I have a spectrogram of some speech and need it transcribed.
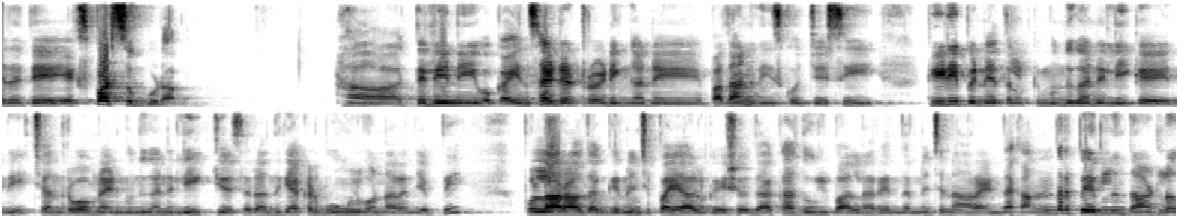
ఏదైతే ఎక్స్పర్ట్స్కి కూడా తెలియని ఒక ఇన్సైడర్ ట్రేడింగ్ అనే పదాన్ని తీసుకొచ్చేసి టీడీపీ నేతలకి ముందుగానే లీక్ అయ్యింది చంద్రబాబు నాయుడు ముందుగానే లీక్ చేశారు. అందుకే అక్కడ భూములు కొన్నారని చెప్పి పుల్లారావు దగ్గర నుంచి పయ్యాలు కేశవ్ దాకా దూలిపాల్ నరేందర్ నుంచి నారాయణ దాకా అందరి పేర్లను దాంట్లో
